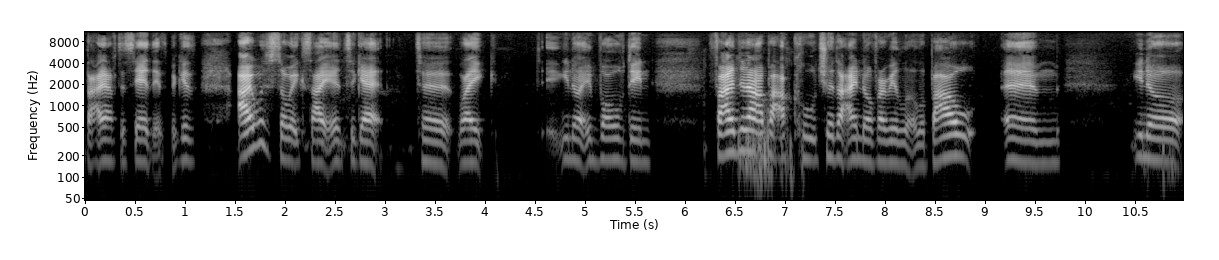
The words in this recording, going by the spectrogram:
that I have to say this because I was so excited to get to like, you know, involved in finding out about a culture that I know very little about. Um, you know,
